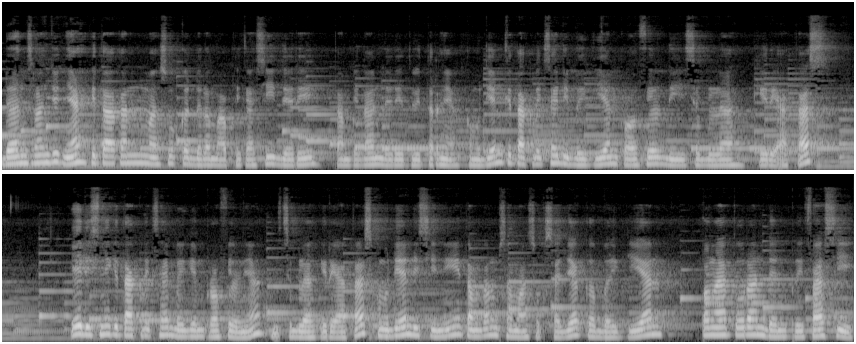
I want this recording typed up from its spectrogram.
Dan selanjutnya kita akan masuk ke dalam aplikasi dari tampilan dari Twitternya. Kemudian kita klik saja di bagian profil di sebelah kiri atas. Ya, di sini kita klik saja bagian profilnya di sebelah kiri atas. Kemudian di sini teman-teman bisa masuk saja ke bagian pengaturan dan privasi.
